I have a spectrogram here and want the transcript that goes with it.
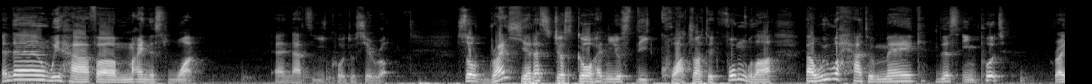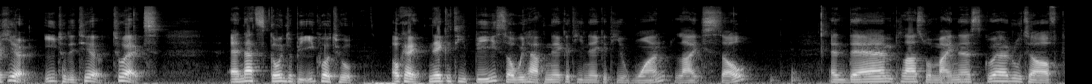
and then we have uh, minus 1 and that's equal to 0. So right here, let's just go ahead and use the quadratic formula, but we will have to make this input right here, e to the 2x. And that's going to be equal to, okay, negative b, so we have negative negative 1, like so. And then plus or minus square root of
